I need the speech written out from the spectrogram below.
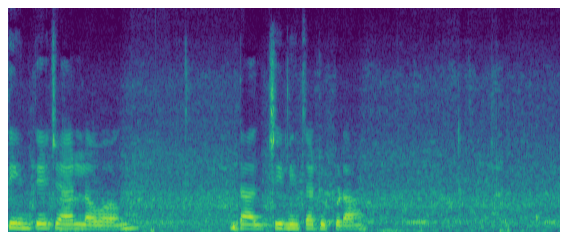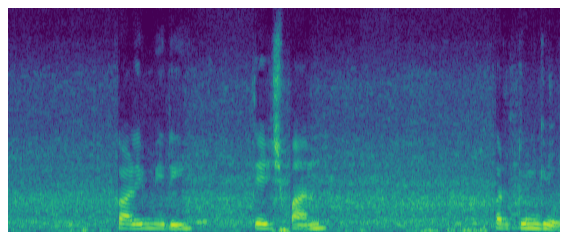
तीन ते चार लवंग. दालचिनीचा तुकडा. काळी मिरी. तेजपान परतून घेऊ.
